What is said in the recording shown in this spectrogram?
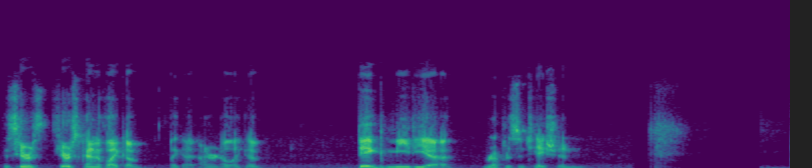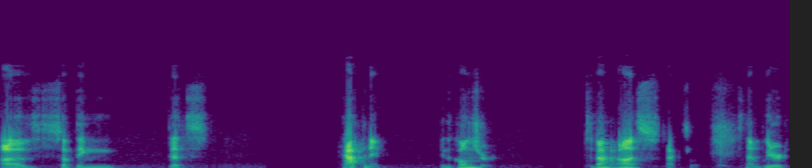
because here's here's kind of like a like a I don't know like a big media representation of something that's happening in the culture. It's about Mhm. us, actually. Isn't that weird?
